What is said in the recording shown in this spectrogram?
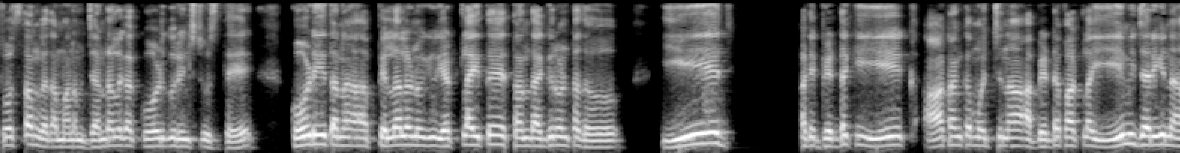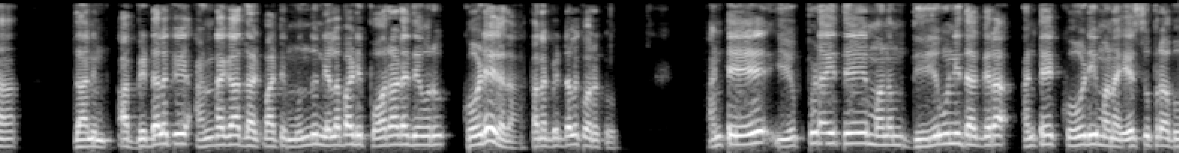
చూస్తాం కదా మనం జనరల్గా కోడి గురించి చూస్తే కోడి తన పిల్లలను ఎట్లయితే తన దగ్గర ఉంటుందో ఏ అటు బిడ్డకి ఏ ఆటంకం వచ్చినా ఆ బిడ్డ పట్ల ఏమి జరిగినా దాని ఆ బిడ్డలకి అండగా వాటి ముందు నిలబడి పోరాడేది ఎవరు? కోడే కదా తన బిడ్డల కొరకు. అంటే ఎప్పుడైతే మనం దేవుని దగ్గర అంటే కోడి మన యేసు ప్రభు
